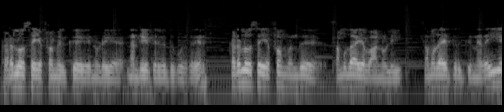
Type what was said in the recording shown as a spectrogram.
கடலோசை எஃப்எம்மிற்கு என்னுடைய நன்றியை தெரிவித்துக் கொள்கிறேன். கடலோசை எஃப்எம் வந்து சமுதாய வானொலி சமுதாயத்திற்கு நிறைய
